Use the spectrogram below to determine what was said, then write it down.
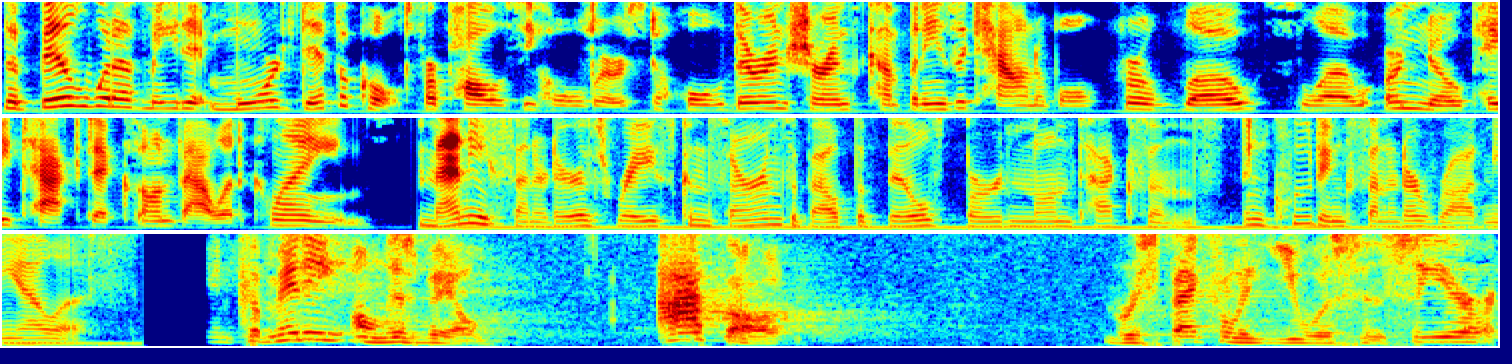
the bill would have made it more difficult for policyholders to hold their insurance companies accountable for low, slow, or no pay tactics on valid claims. Many senators raised concerns about the bill's burden on Texans, including Senator Rodney Ellis. In committee on this bill, I thought respectfully you were sincere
